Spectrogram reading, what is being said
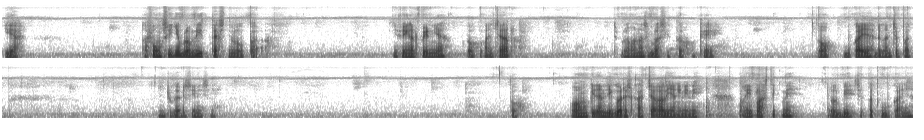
ya. Fungsinya belum dites nih lupa. Ini fingerprintnya tuh lancar. Sebelah mana? Sebelah situ oke. Tuh buka ya dengan cepat ini juga di sini sih. Tuh. Oh mungkin anti gores kaca kali yang ini nih. Ini plastik nih. Lebih cepat bukanya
